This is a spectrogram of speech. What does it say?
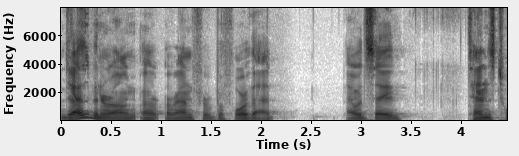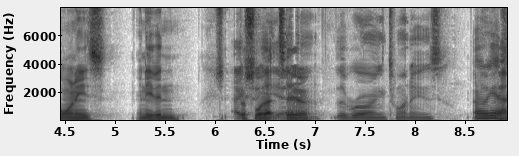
jazz has been around uh, around for before that. I would say 10s, 20s, and even before that too. The Roaring Twenties. Oh yeah,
